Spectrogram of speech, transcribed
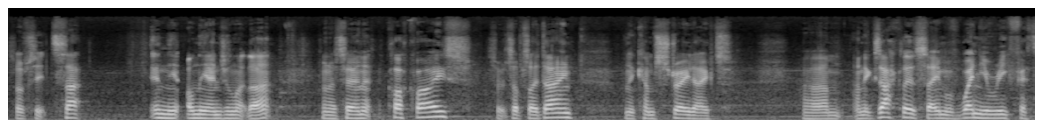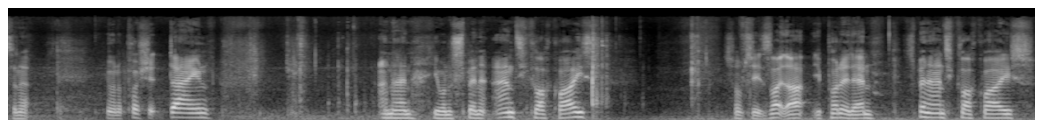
So obviously it's sat in the on the engine like that. I'm going to turn it clockwise, so it's upside down, and it comes straight out. Um, and exactly the same of when you're refitting it. You want to push it down, and then you want to spin it anti-clockwise. So obviously it's like that. You put it in, spin it anti-clockwise,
